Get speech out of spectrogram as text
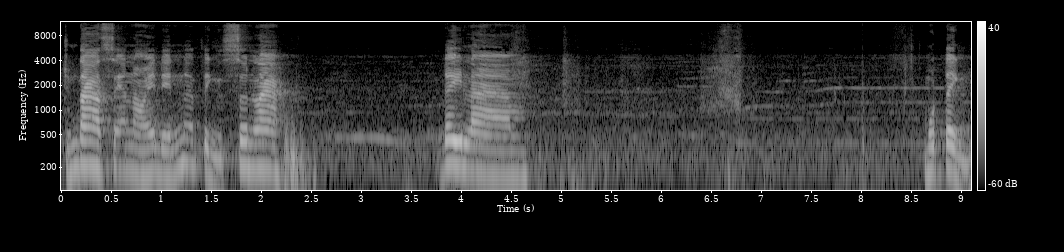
Chúng ta sẽ nói đến tỉnh Sơn La. Đây là một tỉnh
